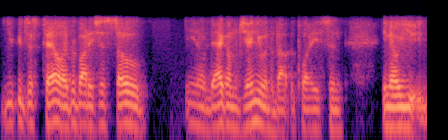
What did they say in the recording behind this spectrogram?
you could just tell everybody's just so, you know, daggum genuine about the place, and you know, you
